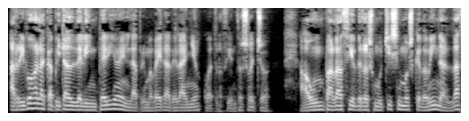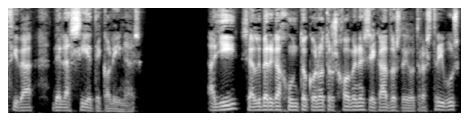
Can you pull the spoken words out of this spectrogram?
Arribó a la capital del imperio en la primavera del año 408, a un palacio de los muchísimos que dominan la ciudad de las siete colinas. Allí se alberga junto con otros jóvenes llegados de otras tribus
